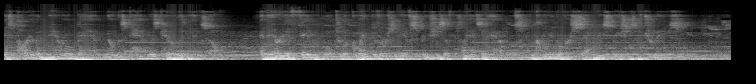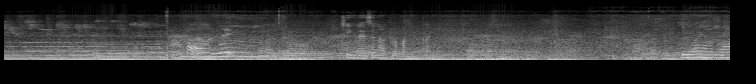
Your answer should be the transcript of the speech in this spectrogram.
It's part of a narrow band known as Canada's Carolinian Zone, an area favorable to a great diversity of species of plants and animals, including over 70 species of trees. சி ரெசன் ஆர்ட்டில் பண்ணியிருக்காங்க இவன் யாரா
